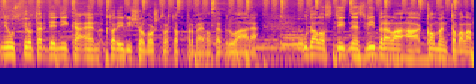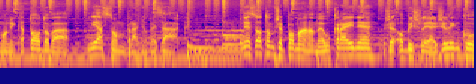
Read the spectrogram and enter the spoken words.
newsfilter denníka N, ktorý vyšiel vo štvrtok 1. februára. Udalosti dnes vybrala a komentovala Monika Tódová. Ja som Braňo Bezák. Dnes o tom, že pomáhame Ukrajine, že obišli aj Žilinku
